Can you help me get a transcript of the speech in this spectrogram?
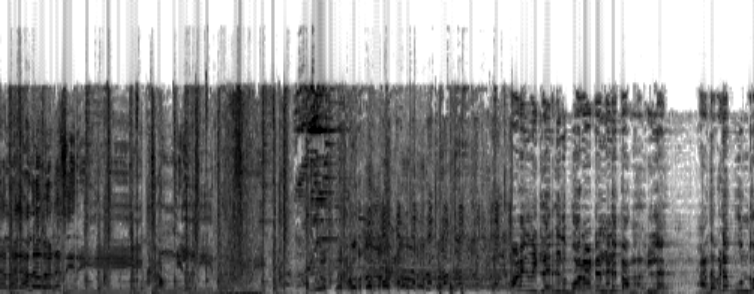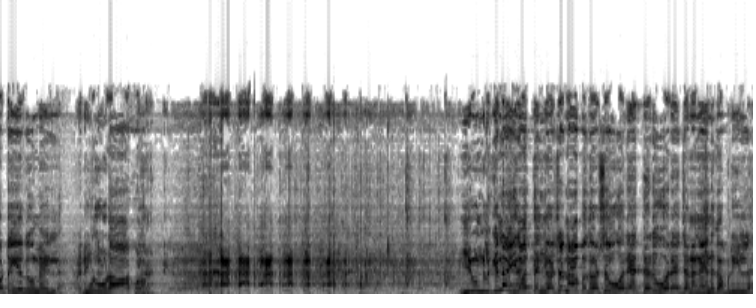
கலகலவன சிரி கண்ணில் நீர் வர சிரி. வாடகை வீட்டில் இருக்குது போராட்டம் நினைப்பாங்க. இல்ல. அதை விட பூந்தோட்டம் எதுவுமே இல்லை. ஊடு ஊடா போலாம். இவங்களுக்கு என்ன இருபத்தஞ்சு வருஷம் நாற்பது வருஷம் ஒரே தெரு ஒரே ஜனங்க. எனக்கு அப்படி இல்லை.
